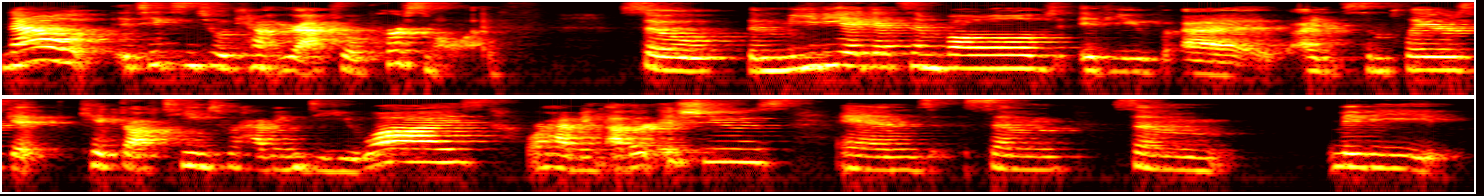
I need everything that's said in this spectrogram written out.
Now it takes into account your actual personal life. So the media gets involved. If you've uh, some players get kicked off teams for having DUIs or having other issues, and some some maybe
